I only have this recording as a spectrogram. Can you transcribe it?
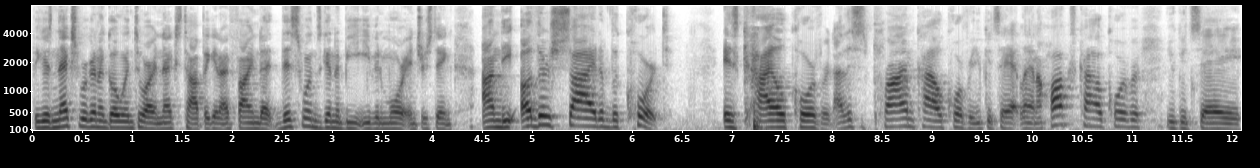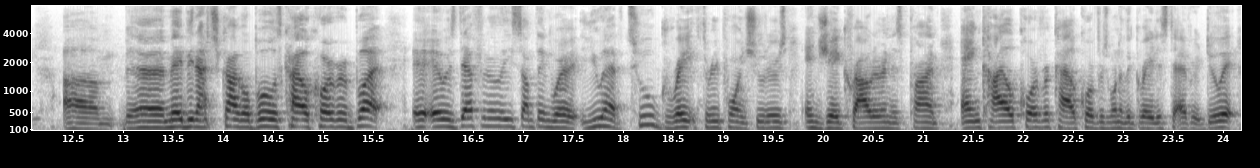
Because next we're going to go into our next topic, and I find that this one's going to be even more interesting. On the other side of the court, is Kyle Korver. Now, this is prime Kyle Korver. You could say Atlanta Hawks Kyle Korver. You could say um, uh, maybe not Chicago Bulls Kyle Korver, but it, it, was definitely something where you have two great three point shooters in Jae Crowder in his prime and Kyle Korver. Kyle Korver is one of the greatest to ever do it.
